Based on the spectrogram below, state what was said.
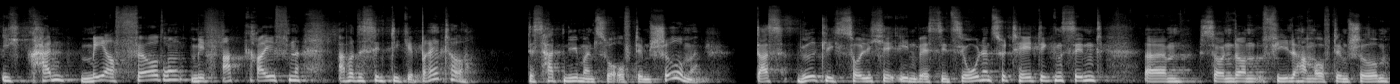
ich kann mehr Förderung mit abgreifen, aber das sind dicke Bretter. Das hat niemand so auf dem Schirm dass wirklich solche Investitionen zu tätigen sind, ähm, sondern viele haben auf dem Schirm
